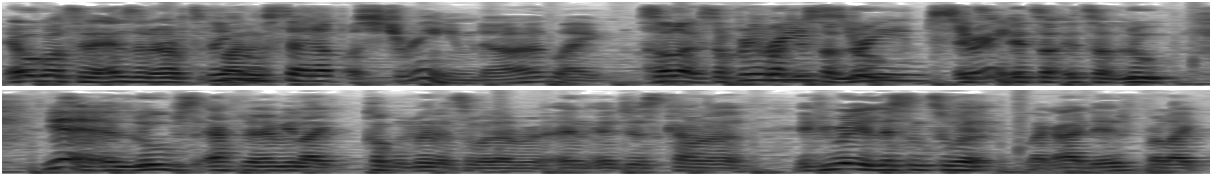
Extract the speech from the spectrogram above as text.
they will go to the ends of the earth to They find it. set up a stream, dog. Like So look, so pretty much it's a loop. stream. It's, it's a it's a loop. yeah. So it loops after every like couple minutes or whatever, and it just kind of if you really listen to it like I did for like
